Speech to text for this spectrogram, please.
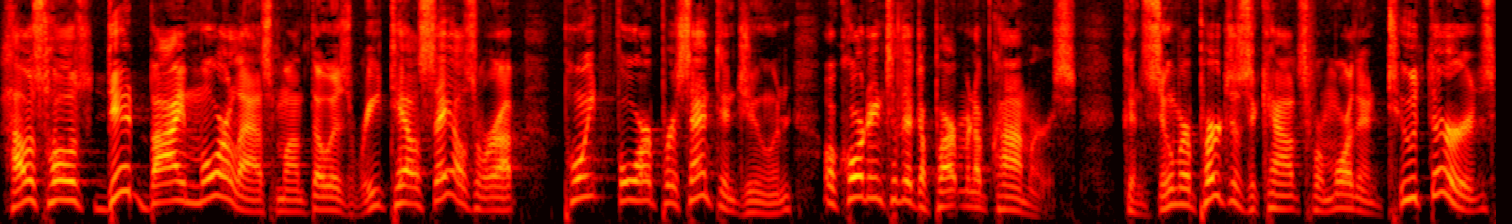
Households did buy more last month, though, as retail sales were up 0.4% in June, according to the Department of Commerce. Consumer purchase accounts for more than two thirds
